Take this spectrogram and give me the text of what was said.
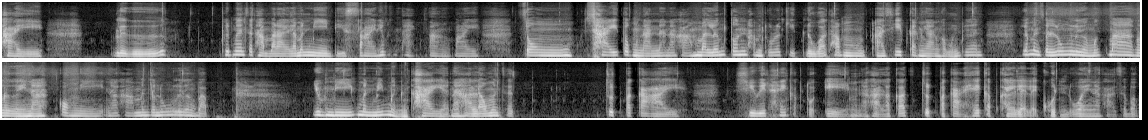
ใคร หรือเพื่อนๆจะทำอะไรแล้วมันมีดีไซน์ที่มันแตกต่างไป จงใช้ตรงนั้นนะคะ มาเริ่มต้นทำธุรกิจหรือว่าทำอาชีพการงานของเพื่อนๆแล้วมันจะรุ่งเรืองมากๆเลยนะกองนี้นะคะ มันจะรุ่งเรืองแบบยูนิคมันไม่เหมือนใครอะนะคะ แล้วมันจะจุดประกาย ชีวิตให้กับตัวเองนะคะ แล้วก็จุดประกายให้กับใครหลาย ๆ คนด้วยนะคะ จะแบบ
